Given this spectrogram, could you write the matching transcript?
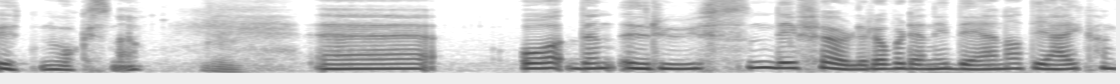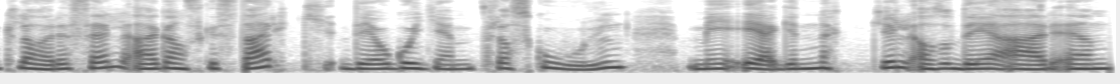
uten voksne. Mm. Eh, og den rusen de føler over den ideen at jeg kan klare selv, er ganske sterk. Det å gå hjem fra skolen med egen nøkkel, altså det er en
